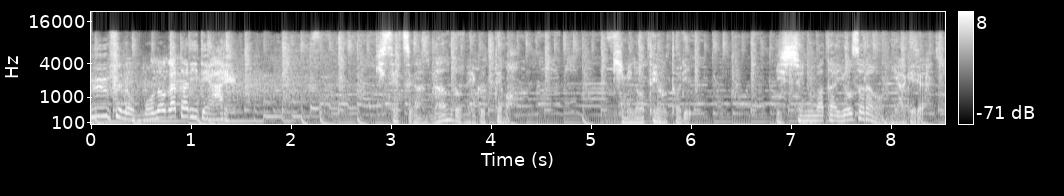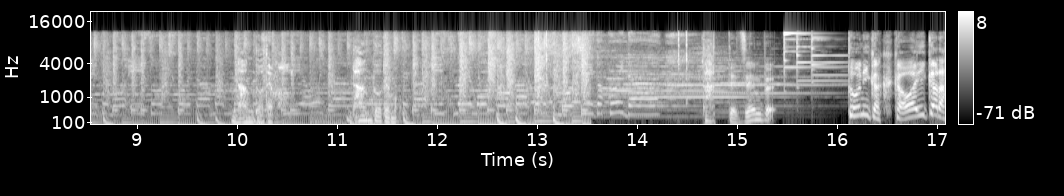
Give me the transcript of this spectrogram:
夫婦の物語である。季節が何度巡っても君の手を取り一緒にまた夜空を見上げる何度でも。何度でも。だって全部。とにかく可愛いから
